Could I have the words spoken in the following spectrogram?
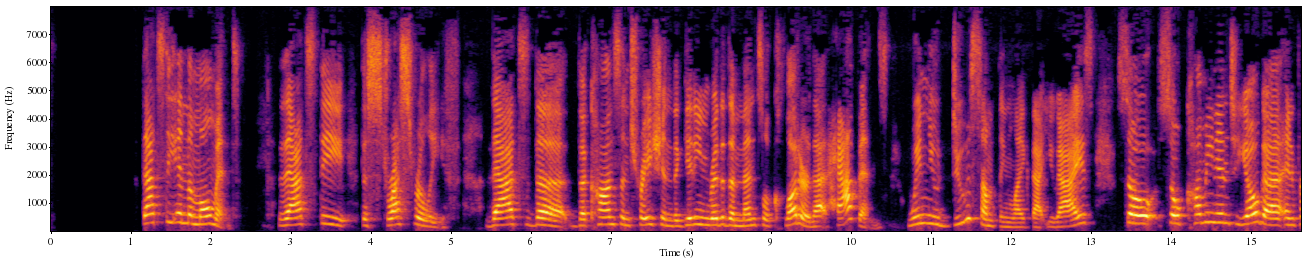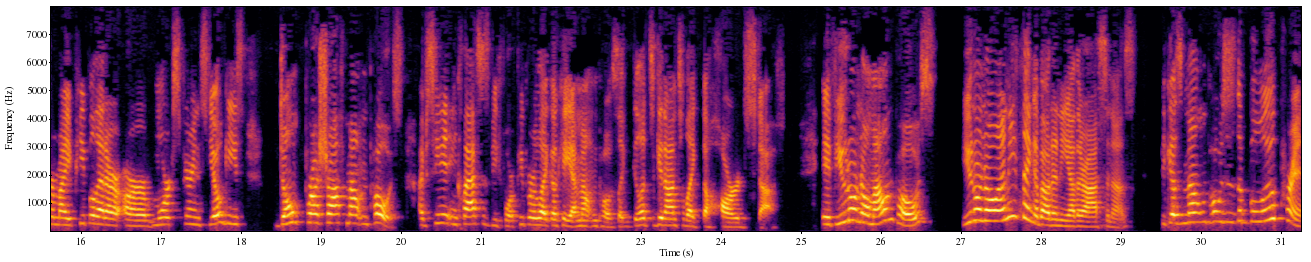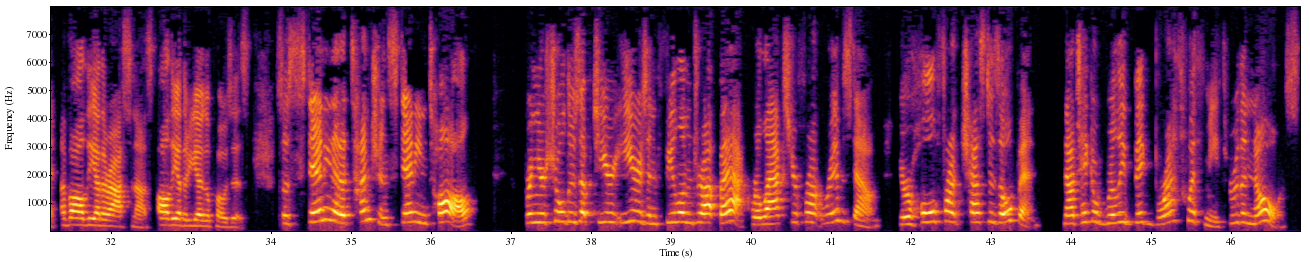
That's the in the moment. That's the the stress relief. That's the the concentration the getting rid of the mental clutter that happens when you do something like that you guys. So so coming into yoga and for my people that are are more experienced yogis don't brush off mountain pose. I've seen it in classes before. People are like okay yeah mountain pose. Like let's get on to like the hard stuff. If you don't know mountain pose you don't know anything about any other asanas because mountain pose is the blueprint of all the other asanas, all the other yoga poses. So standing at attention, standing tall, bring your shoulders up to your ears and feel them drop back. Relax your front ribs down. Your whole front chest is open. Now take a really big breath with me through the nose.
